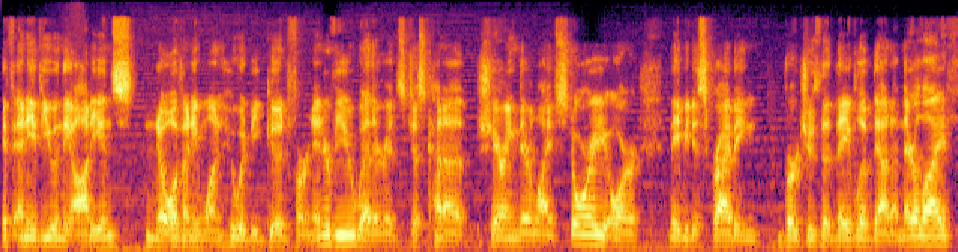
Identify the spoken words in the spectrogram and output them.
if any of you in the audience know of anyone who would be good for an interview whether it's just kind of sharing their life story or maybe describing virtues that they've lived out in their life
